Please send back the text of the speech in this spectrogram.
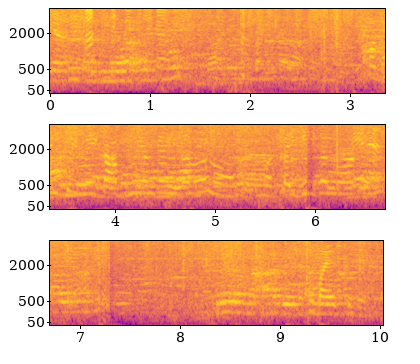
yan. Plastic yan. Pag hindi may up mo yan kayo, ano, no? Magkaibigan nga. Ito bayad ko din.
